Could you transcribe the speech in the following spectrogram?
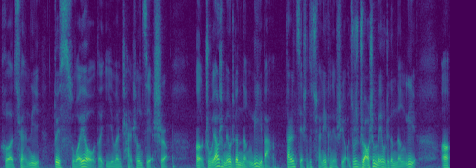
和权利。对所有的疑问产生解释，嗯，主要是没有这个能力吧。当然，解释的权利肯定是有，就是主要是没有这个能力，啊，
